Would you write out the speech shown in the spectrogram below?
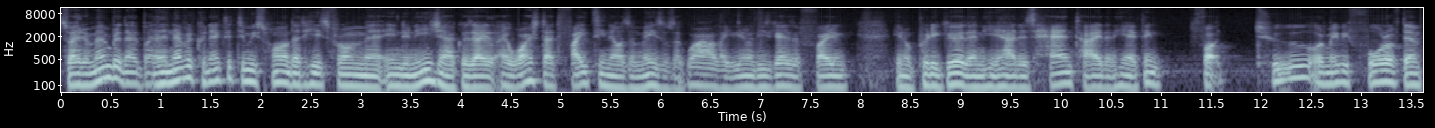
So i remember that but it never connected to me small that he's from uh, indonesia. Because I, I watched that fight scene. I was amazed. I was like wow like you know these guys are fighting you know pretty good. And he had his hand tied and he i think fought two or maybe four of them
